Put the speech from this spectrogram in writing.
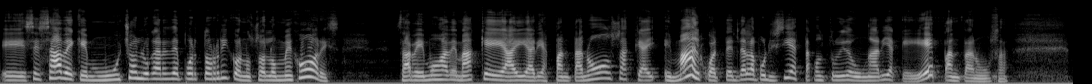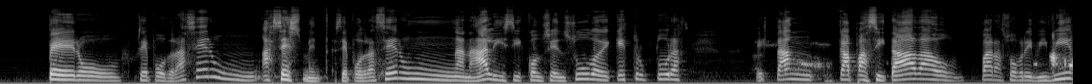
eh, se sabe que muchos lugares de Puerto Rico no son los mejores. Sabemos además que hay áreas pantanosas, que hay, es más, el cuartel de la policía está construido en un área que es pantanosa pero se podrá hacer un assessment, se podrá hacer un análisis concienzudo de qué estructuras están capacitadas para sobrevivir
